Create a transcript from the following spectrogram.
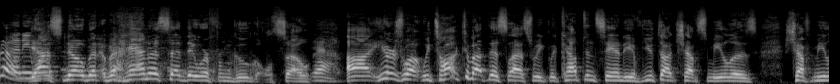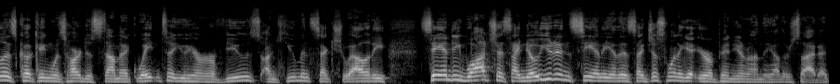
photo. Anyone? Yes, no, but, but Hannah said they were from Google. So Yeah. uh, here's what we talked about this last week. But Captain Sandy, if you thought Chef Mila's Chef Mila's cooking was hard to stomach, wait until you hear her views on human sexuality. Sandy, watch this. I know you didn't see any of this. I just want to get your opinion on the other side. I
